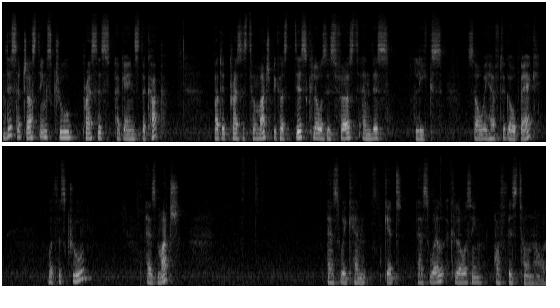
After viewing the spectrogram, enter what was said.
this adjusting screw presses against the cup but it presses too much because this closes first and this leaks. So we have to go back with the screw as much as we can get as well a closing of this tone hole.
